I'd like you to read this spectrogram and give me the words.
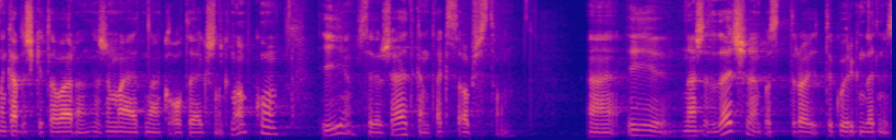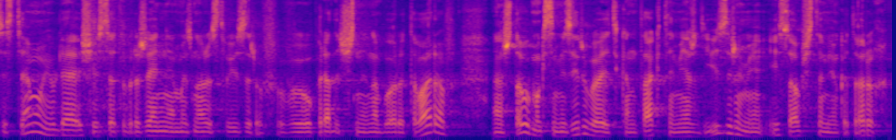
На карточке товара нажимает на Call to Action кнопку и совершает контакт с сообществом. А, и наша задача — построить такую рекомендательную систему, являющуюся отображением из множества юзеров в упорядоченные наборы товаров, а, чтобы максимизировать контакты между юзерами и сообществами, у которых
